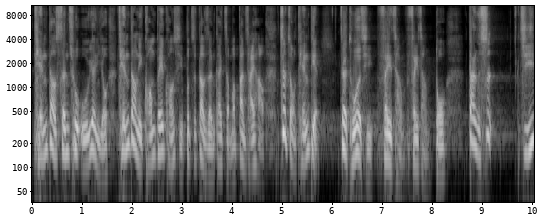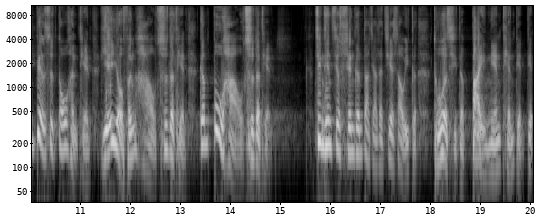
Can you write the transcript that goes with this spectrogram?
甜到深处无怨尤，甜到你狂悲狂喜，不知道人该怎么办才好。这种甜点在土耳其非常非常多，但是即便是都很甜，也有分好吃的甜跟不好吃的甜。今天就先跟大家再介绍一个土耳其的百年甜点店。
